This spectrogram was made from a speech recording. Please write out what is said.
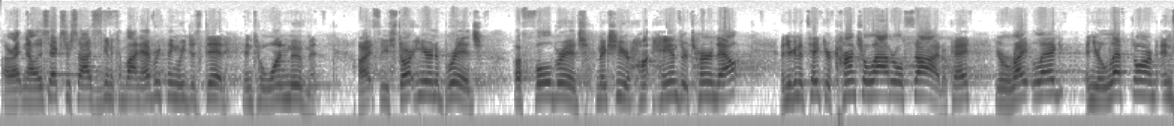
All right, now this exercise is going to combine everything we just did into one movement. All right, so you start here in a bridge, a full bridge. Make sure your hands are turned out, and you're going to take your contralateral side, okay? Your right leg and your left arm and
